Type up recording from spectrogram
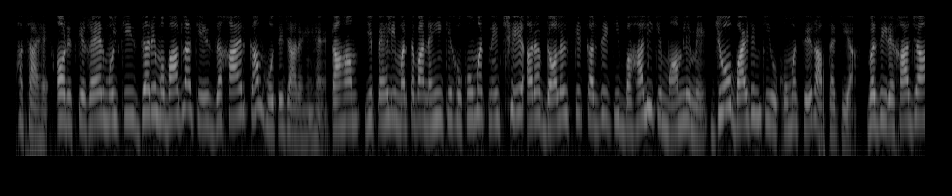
फंसा है और इसके गैर मुल्की जर मुबादला के जखायर कम होते जा रहे हैं, ताहम ये पहली मरतबा नहीं की हुकूमत ने छह अरब डॉलर के कर्जे की बहाली के मामले में जो बाइडन की हुकूमत से रबता किया। वज़ीर खारजा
